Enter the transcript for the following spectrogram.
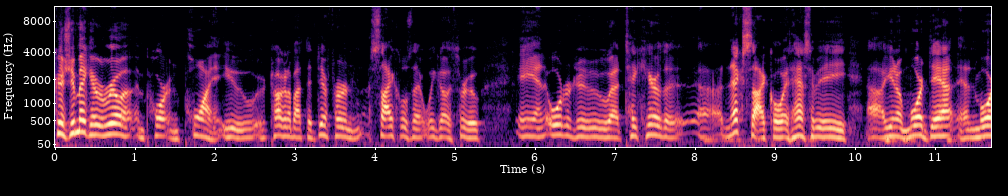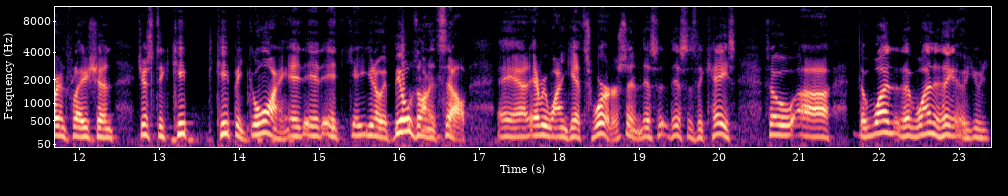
Chris, you make a real important point. You are talking about the different cycles that we go through in order to uh, take care of the uh, next cycle, it has to be, uh, you know, more debt and more inflation just to keep keep it going. It, it, it, you know, it builds on itself, and everyone gets worse, and this this is the case. So uh, the one the one thing,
